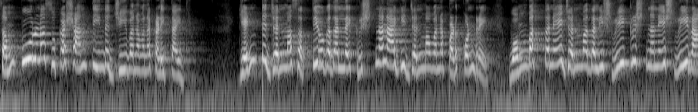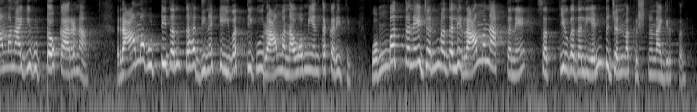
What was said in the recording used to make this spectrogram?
ಸಂಪೂರ್ಣ ಸುಖ ಶಾಂತಿಯಿಂದ ಜೀವನವನ್ನು ಕಳೀತಾ ಇದ್ರು. ಎಂಟು ಜನ್ಮ ಸತ್ಯಯುಗದಲ್ಲೇ ಕೃಷ್ಣನಾಗಿ ಜನ್ಮವನ್ನು ಪಡ್ಕೊಂಡ್ರೆ ಒಂಬತ್ತನೇ ಜನ್ಮದಲ್ಲಿ ಶ್ರೀಕೃಷ್ಣನೇ ಶ್ರೀರಾಮನಾಗಿ ಹುಟ್ಟೋ ಕಾರಣ ರಾಮ ಹುಟ್ಟಿದಂತಹ ದಿನಕ್ಕೆ ಇವತ್ತಿಗೂ ರಾಮ ನವಮಿ ಅಂತ ಕರಿತೀವಿ. ಒಂಬತ್ತನೇ ಜನ್ಮದಲ್ಲಿ ರಾಮನಾಗ್ತಾನೆ, ಸತ್ಯಯುಗದಲ್ಲಿ ಎಂಟು ಜನ್ಮ ಕೃಷ್ಣನಾಗಿರ್ತಾನೆ.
